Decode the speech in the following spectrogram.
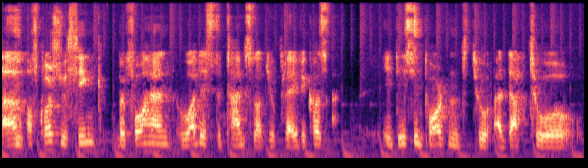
Um, of course, you think beforehand what is the time slot you play because it is important to adapt to,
